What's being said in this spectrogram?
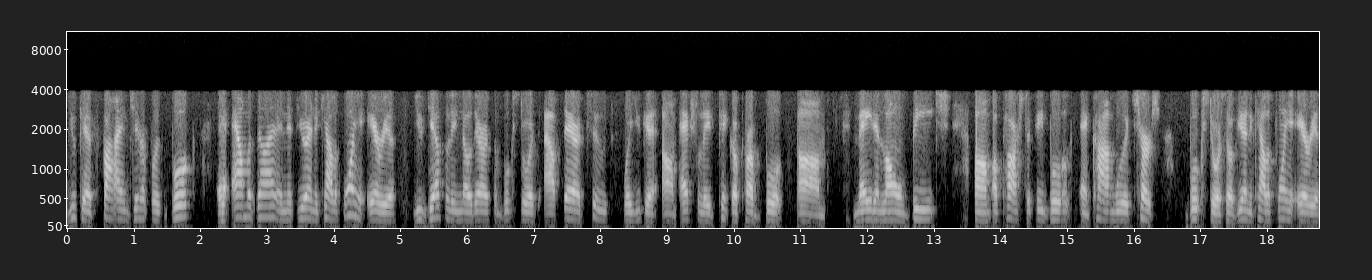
You can find Jennifer's book at Amazon, and if you're in the California area, you definitely know there are some bookstores out there too where you can um actually pick up her book um made in long beach um apostrophe books and conwood church bookstore. So if you're in the california area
